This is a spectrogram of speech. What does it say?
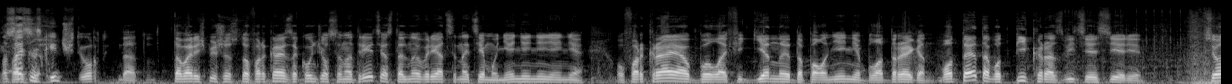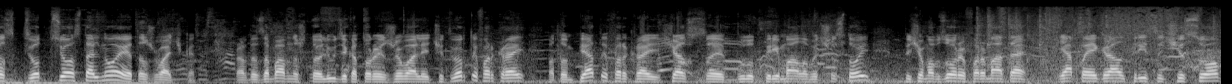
Assassin's Creed 4. Да, тут товарищ пишет, что Far Cry закончился на третьей, остальное вариации на тему. Не-не-не-не-не. У Far Cry было офигенное дополнение Blood Dragon. Вот это вот пик развития серии. Все, все, все остальное это жвачка. Правда, забавно, что люди, которые сживали четвертый Far Cry, потом пятый Far Cry, сейчас э, будут перемалывать шестой. Причем обзоры формата «Я поиграл 30 часов,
